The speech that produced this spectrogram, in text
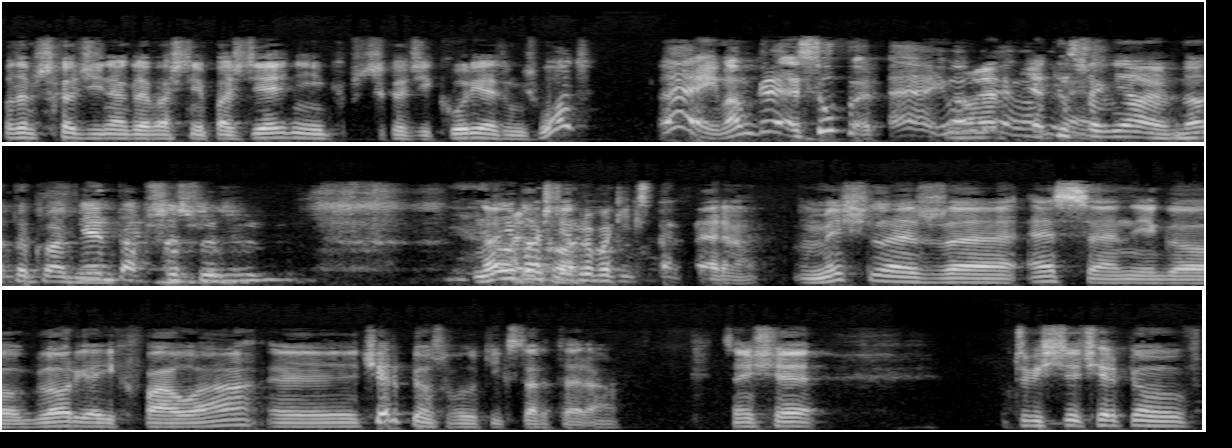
potem przychodzi nagle właśnie październik, przychodzi kurier, i mówisz, what? Ej, mam grę, super! Ej, mam no, grę, mam ja, grę. też tak miałem, no dokładnie. Święta przyszły. No i właśnie a propos Kickstartera. Myślę, że SN, jego gloria i chwała yy, cierpią z powodu Kickstartera. W sensie, oczywiście cierpią w,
